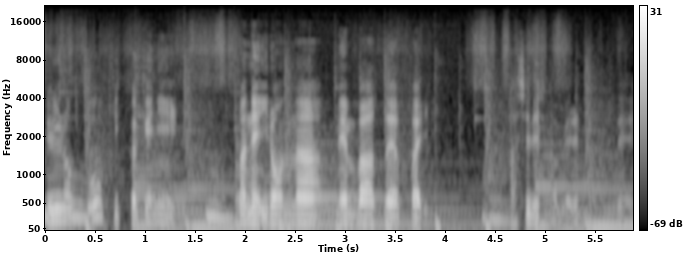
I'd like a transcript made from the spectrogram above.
収録をきっかけに、うん、まあねいろんなメンバーとやっぱり差しで喋れたので、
